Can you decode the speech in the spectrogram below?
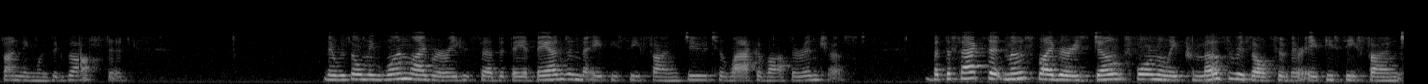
funding was exhausted. There was only one library who said that they abandoned the APC fund due to lack of author interest. But the fact that most libraries don't formally promote the results of their APC fund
